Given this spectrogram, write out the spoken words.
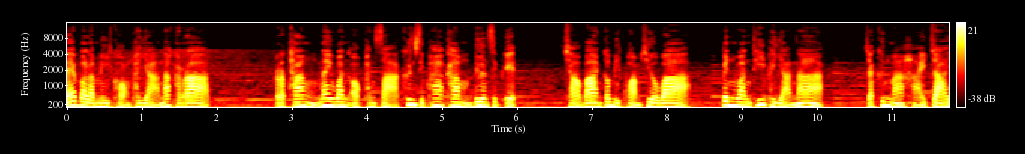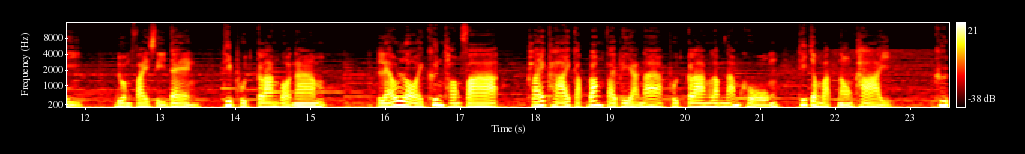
และบารมีของพญานาคราช กระทั่งในวันออกพรรษาขึ้น 15 ค่ำเดือน 11 ชาวบ้านก็มีความเชื่อว่า เป็นวันที่พญานาค จะขึ้นมาหายใจ ดวงไฟสีแดงที่ผุดกลางบ่อน้ำแล้วลอยขึ้นท้องฟ้า คล้ายๆกับบ้างไฟพญานาคผุดกลางลำน้ำโขงที่จังหวัดหนองคาย คือ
